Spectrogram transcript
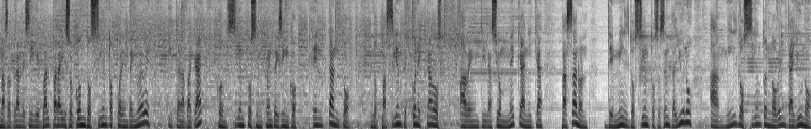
Más atrás le sigue Valparaíso con 249 y Tarapacá con 155. En tanto, los pacientes conectados a ventilación mecánica pasaron de 1.261 a 1.291,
